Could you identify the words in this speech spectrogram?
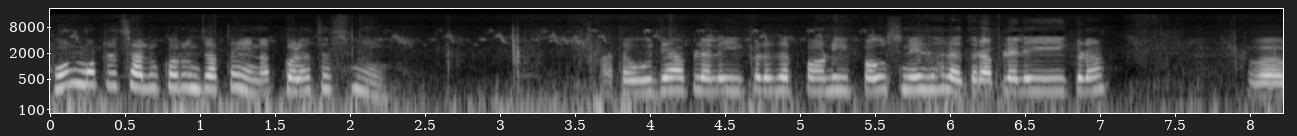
फोन मोटर चालू करून जात आहे ना कळतच नाही. आता उद्या आपल्याला इकडं जर पाणी पाऊस नाही झाला तर आपल्याला इकडं व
